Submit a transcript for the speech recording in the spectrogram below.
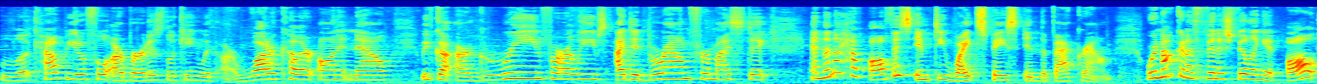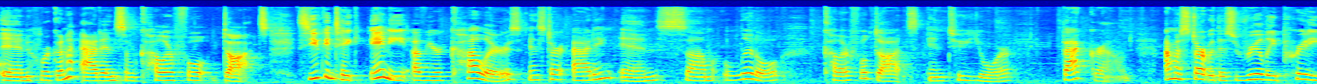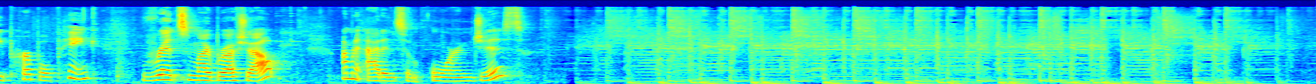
Look how beautiful our bird is looking with our watercolor on it now. We've got our green for our leaves. I did brown for my stick. And then I have all this empty white space in the background. We're not gonna finish filling it all in. We're gonna add in some colorful dots. So you can take any of your colors and start adding in some little colorful dots into your background. I'm gonna start with this really pretty purple pink, rinse my brush out, I'm gonna add in some oranges.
